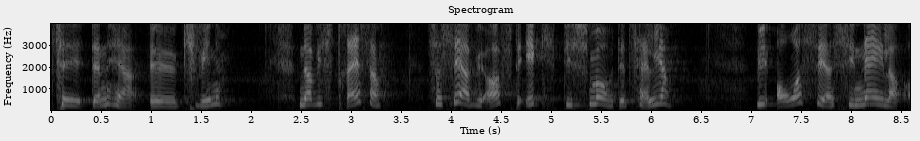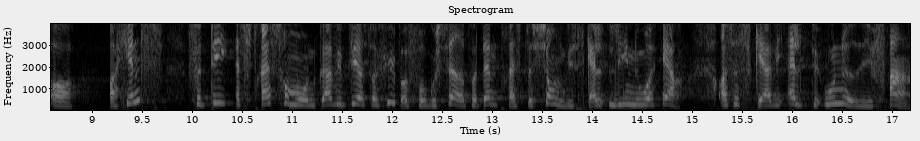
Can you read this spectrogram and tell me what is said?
til den her øh, kvinde. Når vi stresser, så ser vi ofte ikke de små detaljer. Vi overser signaler og og hendes, fordi at stresshormonen gør, at vi bliver så hyperfokuseret på den præstation, vi skal lige nu og her. Og så skærer vi alt det unødige fra.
